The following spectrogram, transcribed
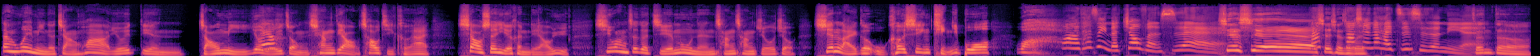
但魏敏的讲话有一点着迷，又有一种腔调，超级可爱。笑声也很疗愈，希望这个节目能长长久久。先来个五颗星，挺一波！哇哇，他是你的旧粉丝哎，谢谢谢谢，到现在还支持着你哎，真的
